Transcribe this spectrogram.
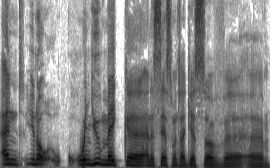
And, you know, when you make uh, an assessment, I guess, of. Uh, um,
